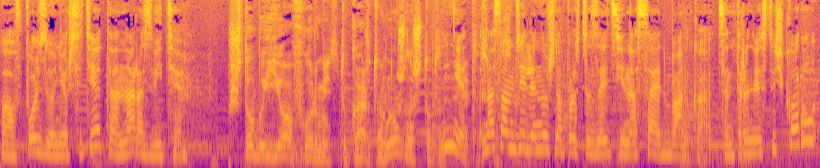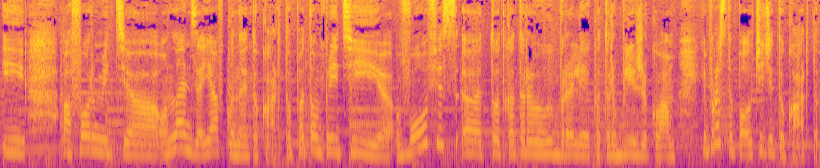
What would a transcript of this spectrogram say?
э, в пользу университета на развитие. Чтобы ее оформить, эту карту, нужно что-то? Нет, на самом деле нужно просто зайти на сайт банка центrinvest.ru и оформить э, онлайн заявку на эту карту. Потом прийти в офис, э, тот, который вы выбрали, который ближе к вам, и просто получить эту карту.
